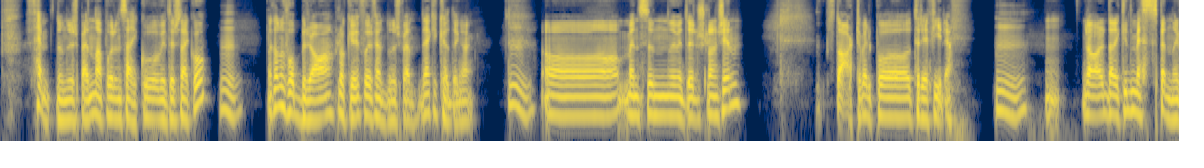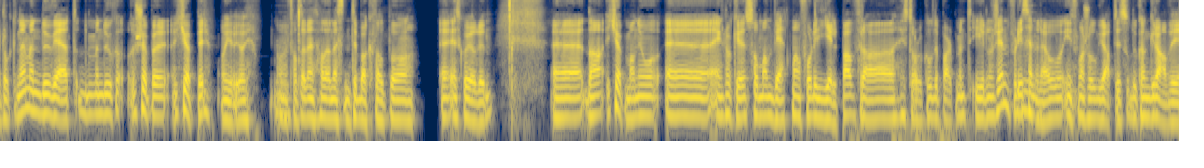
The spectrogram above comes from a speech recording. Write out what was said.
1500 spenn da, på en Seiko, Vintage Psycho. mm. Da kan du få bra klokker for 1500 spenn. Det er ikke kødd engang. Mm. Og mens en Vintage Longin starter vel på 3-4. Mm. Ja, det er ikke de mest spennende klokkene, men du vet Men du kjøper, kjøper Oi, oi, oi. Nå jeg, hadde jeg nesten tilbakefall på eh, SKJ-lyden. Eh, da kjøper man jo eh, en klokke som man vet man får litt hjelp av fra Historical Department i Longin, for de sender deg jo informasjon gratis, og du kan grave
